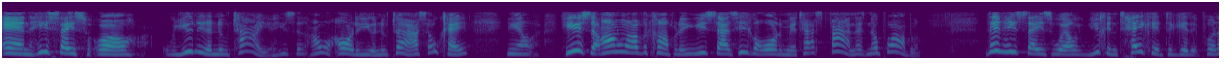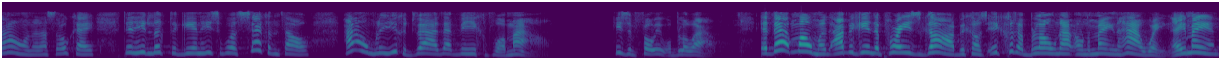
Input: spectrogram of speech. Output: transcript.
And he says, Well, you need a new tire. He said, I want to order you a new tire. I said, Okay. You know, he's the owner of the company. He says he's going to order me a tire. That's fine. That's no problem. Then he says, Well, you can take it to get it put on. And I said, Okay. Then he looked again. He said, Well, second thought, I don't believe you could drive that vehicle for a mile. He said, Before it will blow out. At that moment, I began to praise God because it could have blown out on the main highway. Amen.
